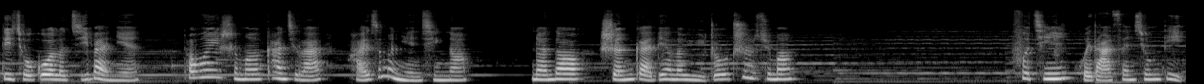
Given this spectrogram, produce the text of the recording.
地球过了几百年，他为什么看起来还这么年轻呢？难道神改变了宇宙秩序吗？父亲回答三兄弟：“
